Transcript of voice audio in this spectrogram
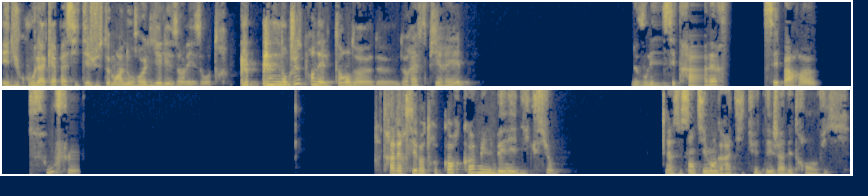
Et du coup, la capacité justement à nous relier les uns les autres. Donc juste prenez le temps de, de, respirer, de vous laisser traverser par euh, le souffle. Traverser votre corps comme une bénédiction. Il y a ce sentiment gratitude déjà d'être en vie.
